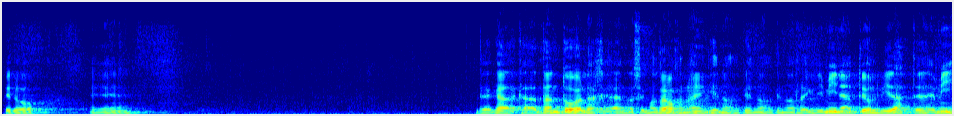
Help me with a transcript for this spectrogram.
Pero Eh, de cada, tanto nos encontramos con alguien que nos, que, nos, que nos, recrimina, te olvidaste de mí.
